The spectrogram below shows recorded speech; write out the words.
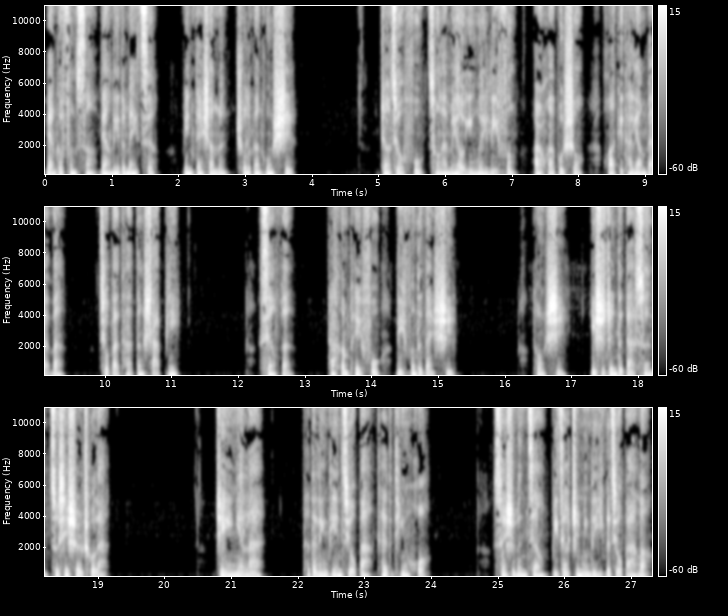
两个风骚靓丽的妹子便带上门出了办公室。赵九福从来没有因为李峰二话不说划给他两百万，就把他当傻逼。相反，他很佩服李峰的胆识，同时也是真的打算做些事儿出来。这一年来，他的零点酒吧开的挺火，算是温江比较知名的一个酒吧了。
